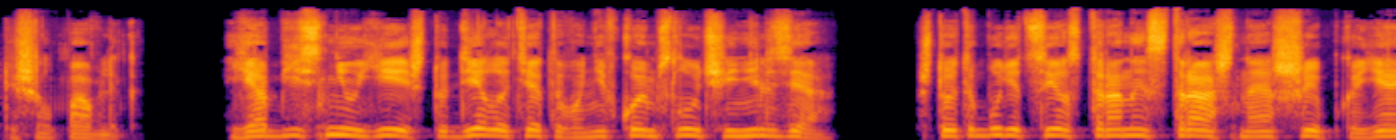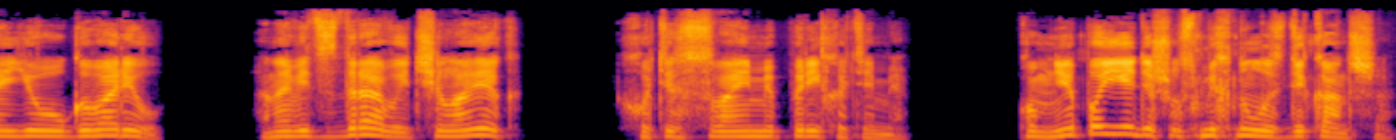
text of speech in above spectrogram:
решил Павлик. Я объясню ей, что делать этого ни в коем случае нельзя, что это будет с ее стороны страшная ошибка, я ее уговорю. Она ведь здравый человек, хоть и со своими прихотями. «Ко мне поедешь», — усмехнулась деканша.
